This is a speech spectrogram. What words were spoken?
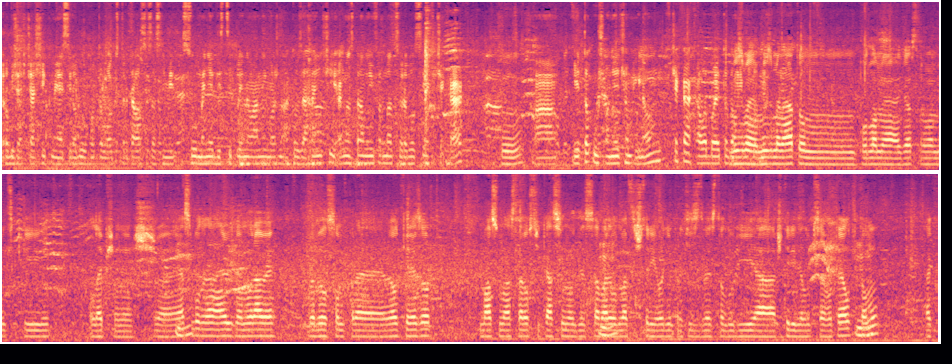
robíš aj s čašníkmi, aj si robil v hoteloch, stretával si sa s nimi, sú menej disciplinovaní možno ako v zahraničí. Ak mám správnu informáciu, robil si aj v Čechách. Mm. A je to už o niečom inom v Čechách, alebo je to My veľmi sme, podobné? my sme na tom podľa mňa gastronomicky lepšie než... Mm-hmm. Ja som bol teda na Južnej Morave, robil som pre veľký rezort, mal som na starosti kasíno, kde sa varilo 24 hodín pre 1200 ľudí a 4 deluxe hotel k tomu, ako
